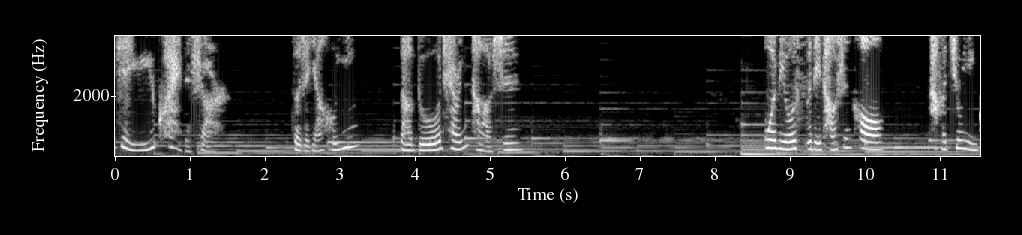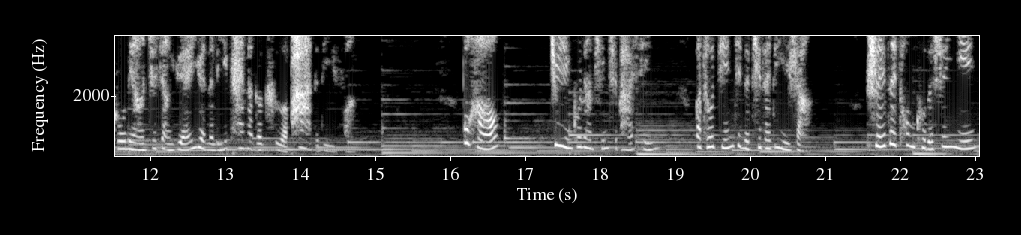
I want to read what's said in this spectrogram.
件愉快的事儿。作者杨胡英，朗读 Cherry 唐老师。蜗牛死里逃生后，他和蚯蚓姑娘只想远远的离开那个可怕的地方。不好！蚯蚓姑娘停止爬行，把头紧紧的贴在地上。谁在痛苦的呻吟？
